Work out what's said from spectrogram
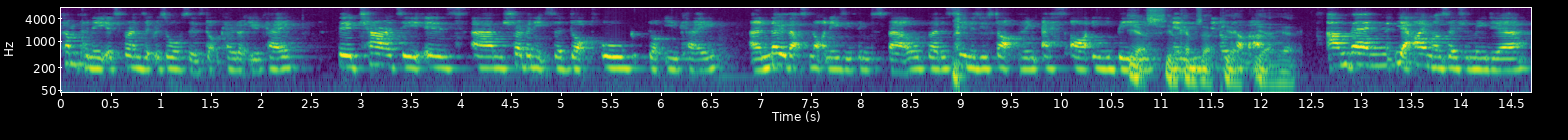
company is forensicresources.co.uk the charity is um, srebrenica.org.uk. And I know that's not an easy thing to spell, but as soon as you start putting S R E B, yes, it in, comes up. Yeah, come up. Yeah, yeah. And then, yeah, I'm on social media.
